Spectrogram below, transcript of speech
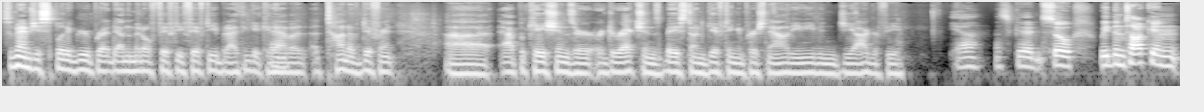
sometimes you split a group right down the middle, 50, 50, but I think it could Yeah. have a, a ton of different, uh, applications or, or directions based on gifting and personality and even geography. Yeah, that's good. So we've been talking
